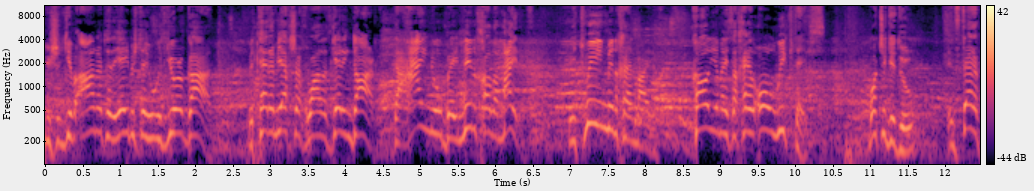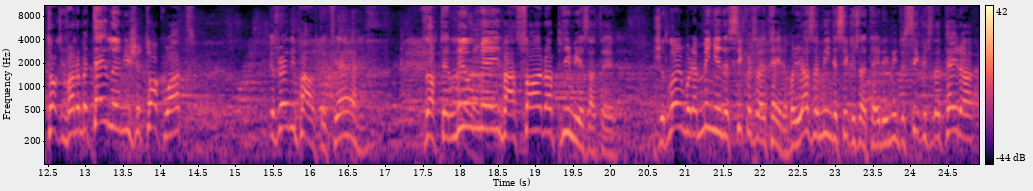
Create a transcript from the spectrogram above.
You should give honor to the Yebishter who is your God. While it's getting dark. Between mincha and ma'ariv. Call sachel all weekdays. What should you do? Instead of talking about a Batalim, you should talk what? Israeli politics, yeah. Dr. Lil made Basara Pnimius You should learn what a minion the secrets of the Torah, but he doesn't mean the secrets of the Torah. He means the secrets of the Torah,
